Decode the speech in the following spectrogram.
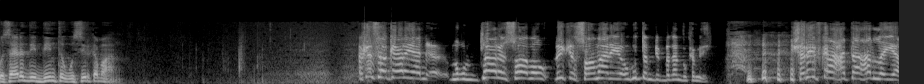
wasaaraddii diinta wasiirka maahan ka soo gaarayaan muqtaare soobow ninka soomaaliya ugu dambi badan buu ka mid yahay. Shariifkaa xataa hadlaya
